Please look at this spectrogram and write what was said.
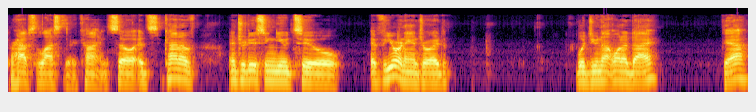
perhaps the last of their kind. So it's kind of introducing you to if you're an android, would you not want to die? Yeah,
